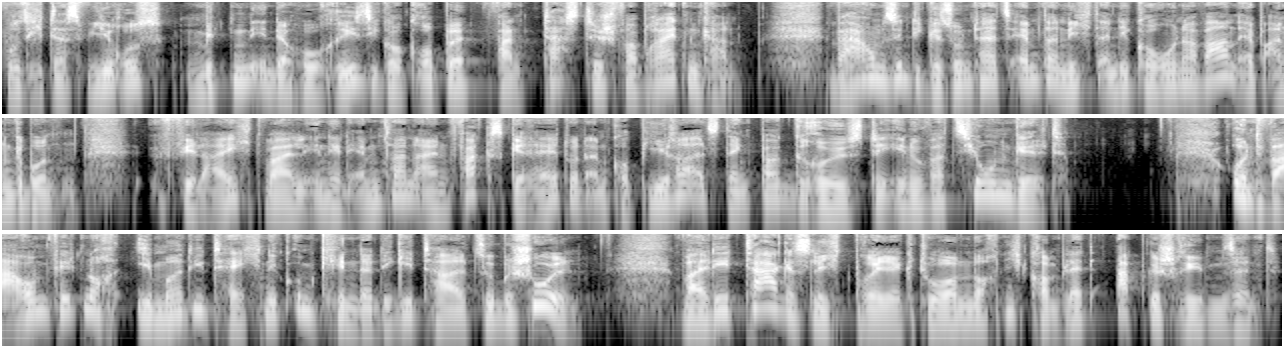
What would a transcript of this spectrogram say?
wo sich das Virus mitten in der Hochrisikogruppe fantastisch verbreiten kann? Warum sind die Gesundheitsämter nicht an die Corona-Warn-App angebunden? Vielleicht, weil in den Ämtern ein Faxgerät und ein Kopierer als denkbar größte Innovation gilt. Und warum fehlt noch immer die Technik, um Kinder digital zu beschulen? Weil die Tageslichtprojektoren noch nicht komplett abgeschrieben sind.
